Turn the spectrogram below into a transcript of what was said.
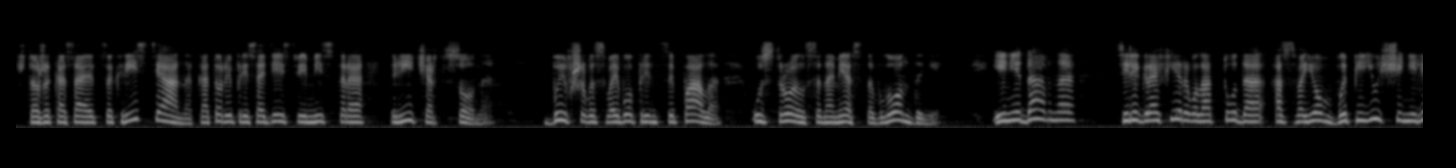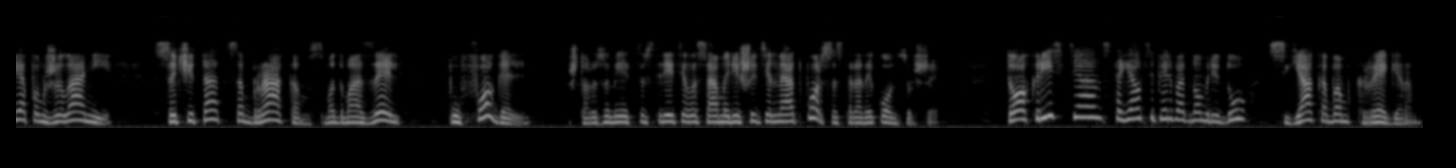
что же касается Кристиана, который при содействии мистера Ричардсона, бывшего своего принципала, устроился на место в Лондоне и недавно телеграфировал оттуда о своем вопиюще нелепом желании сочетаться браком с мадемуазель Пуфогель, что, разумеется, встретило самый решительный отпор со стороны консульши, то Кристиан стоял теперь в одном ряду с Якобом Крегером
